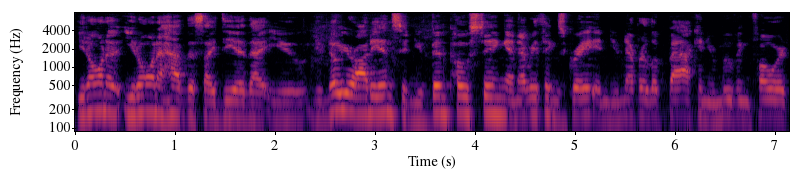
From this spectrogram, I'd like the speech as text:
you don't want to you don't want to have this idea that you you know your audience and you've been posting and everything's great and you never look back and you're moving forward.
